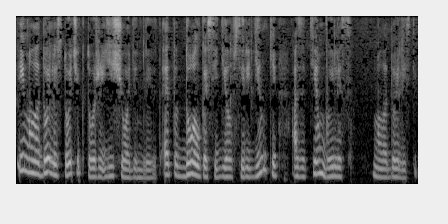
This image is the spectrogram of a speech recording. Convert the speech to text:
И молодой листочек тоже еще один лезет. Это долго сидел в серединке, а затем вылез молодой листик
